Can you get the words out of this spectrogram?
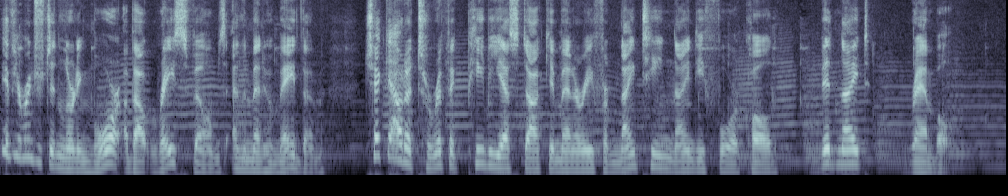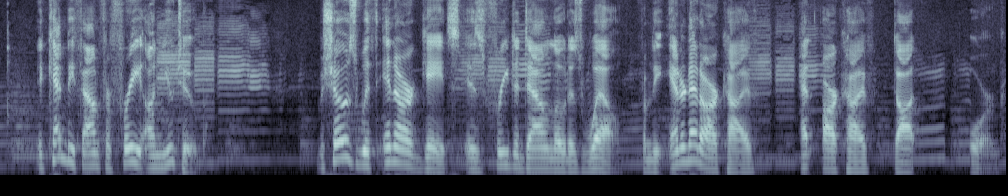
If you're interested in learning more about race films and the men who made them, check out a terrific PBS documentary from 1994 called Midnight Ramble. It can be found for free on YouTube. Micheaux's Within Our Gates is free to download as well from the Internet Archive at archive.org.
